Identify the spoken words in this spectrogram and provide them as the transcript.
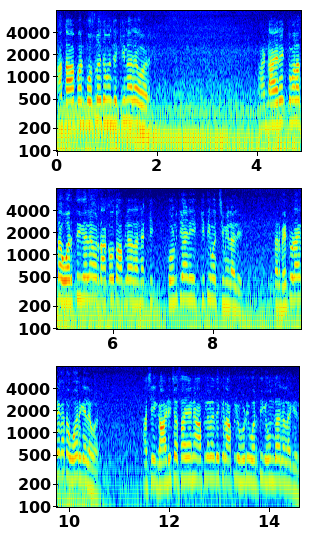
आता आपण पोचलोय ते म्हणजे किनाऱ्यावर. आणि डायरेक्ट तुम्हाला आता वरती गेल्यावर दाखवतो आपल्याला नक्की कोणती आणि किती मच्छी मिळाली? तर भेटू डायरेक्ट आता वर गेल्यावर. अशी गाडीच्या सहाय्याने आपल्याला देखील आपली होडी वरती घेऊन जायला लागेल.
